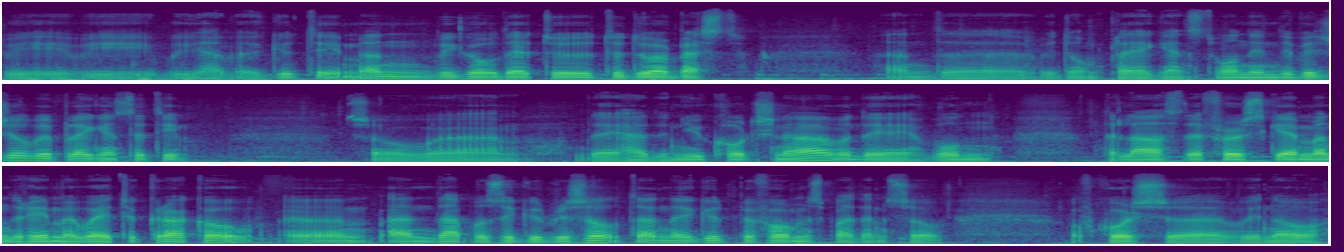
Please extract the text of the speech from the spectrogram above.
we, we, we have a good team and we go there to, to do our best. And uh, we don't play against one individual, we play against the team. So um, they had a new coach now. They won the last, the first game under him away to Krakow, um, and that was a good result and a good performance by them. So, of course, uh, we know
